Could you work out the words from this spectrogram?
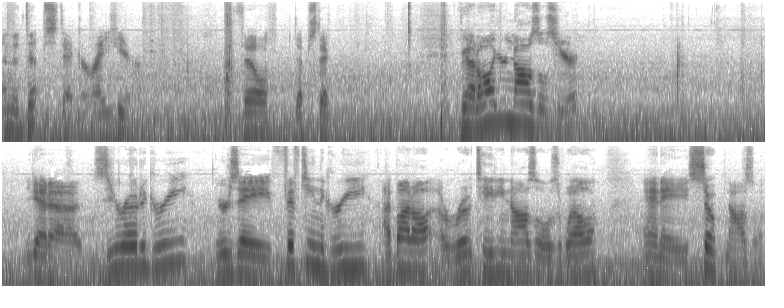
and the dipstick are right here. Fill, dipstick. You've got all your nozzles here. You got a zero degree. There's a 15 degree. I bought a rotating nozzle as well and a soap nozzle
